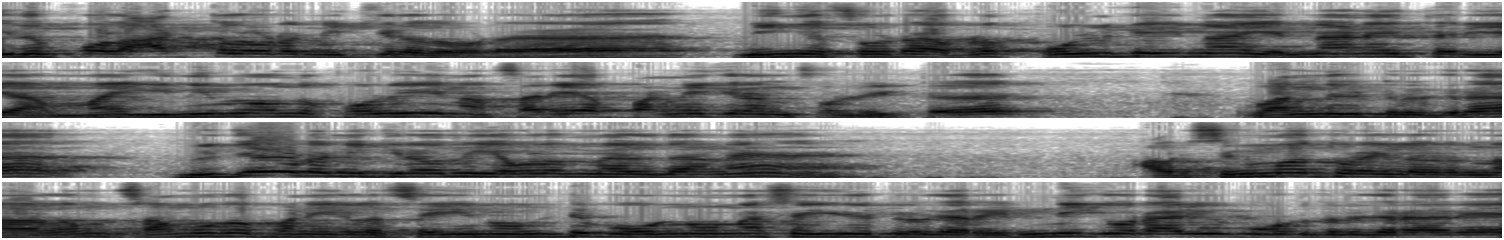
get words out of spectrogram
இது போல் ஆட்களோட நிற்கிறதோட நீங்கள் சொல்கிறாப்புல கொள்கைனா என்னன்னே தெரியாமல் இனிமேல் வந்து கொள்கையை நான் சரியாக பண்ணிக்கிறேன்னு சொல்லிட்டு வந்துகிட்டு இருக்கிற விஜயோட நிற்கிறவங்க எவ்வளோ மேல் தானே அவர் சினிமா துறையில் இருந்தாலும் சமூக பணிகளை செய்யணும்ட்டு இப்போ ஒன்று ஒன்றா செய்துட்டு இருக்காரு. இன்னைக்கு ஒரு அறிவிப்பு கொடுத்துருக்கிறாரு.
